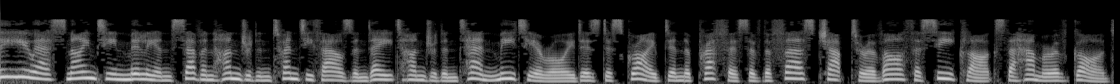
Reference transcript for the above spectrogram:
The US 19720810 meteoroid is described in the preface of the first chapter of Arthur C. Clarke's The Hammer of God.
